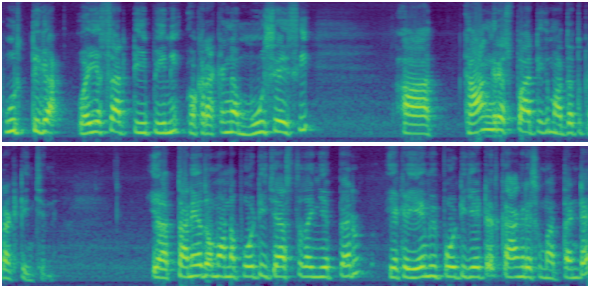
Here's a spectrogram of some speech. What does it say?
పూర్తిగా వైఎస్ఆర్ టీపీని ఒక రకంగా మూసేసి ఆ కాంగ్రెస్ పార్టీకి మద్దతు ప్రకటించింది. ఇక తనేదో మొన్న పోటీ చేస్తుందని చెప్పారు. ఇక ఏమి పోటీ చేయట్లేదు కాంగ్రెస్ మద్దతు. అంటే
